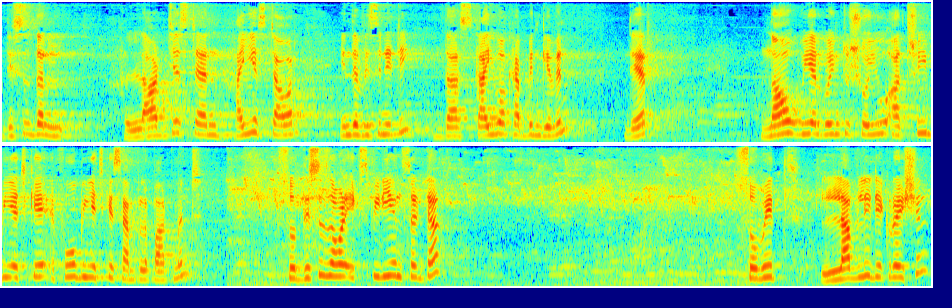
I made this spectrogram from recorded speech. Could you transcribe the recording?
This is the largest and highest tower in the vicinity. The skywalk have been given there. Now we are going to show you a 3 BHK, a 4 BHK sample apartment. So this is our experience center. So with lovely decoration.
